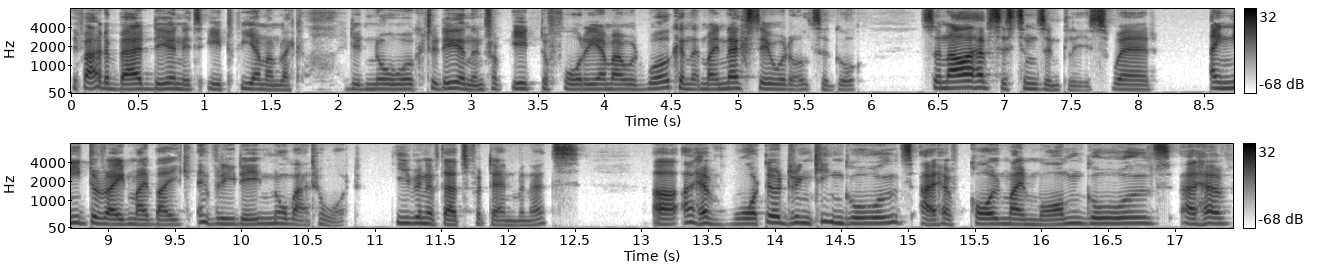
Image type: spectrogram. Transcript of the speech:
if I had a bad day and it's 8 p.m., I'm like, oh, I did no work today. And then from 8 to 4 a.m., I would work. And then my next day would also go. So now I have systems in place where I need to ride my bike every day, no matter what, even if that's for 10 minutes. Uh, I have water drinking goals. I have called my mom goals. I have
